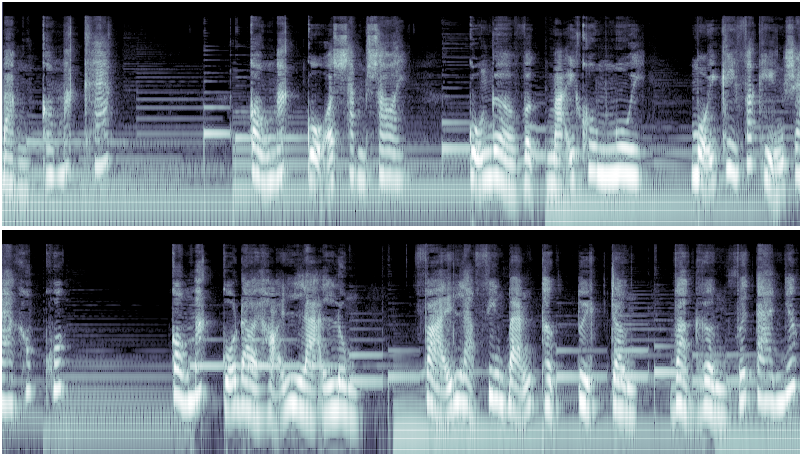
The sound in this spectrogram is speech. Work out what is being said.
bằng con mắt khác. Con mắt của xăm soi, của ngờ vực mãi khôn nguôi, mỗi khi phát hiện ra góc khuất. Con mắt của đòi hỏi lạ lùng, phải là phiên bản thật tuyệt trần và gần với ta nhất.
